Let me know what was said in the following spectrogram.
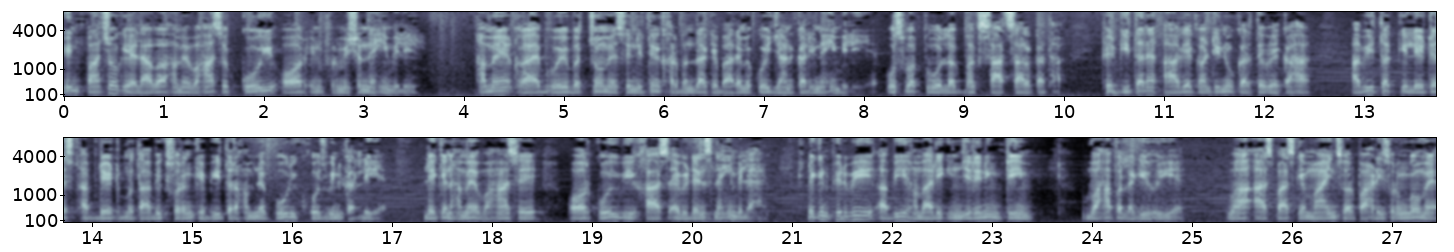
इन पाँचों के अलावा हमें वहाँ से कोई और इन्फॉर्मेशन नहीं मिली। हमें गायब हुए बच्चों में से नितिन खरबंदा के बारे में कोई जानकारी नहीं मिली है। उस वक्त वो लगभग सात साल का था। फिर गीता ने आगे कंटिन्यू करते हुए कहा अभी तक की लेटेस्ट अपडेट मुताबिक सुरंग के भीतर हमने पूरी खोजबीन कर ली है, लेकिन हमें वहाँ से और कोई भी खास एविडेंस नहीं मिला है। लेकिन फिर भी अभी हमारी इंजीनियरिंग टीम वहाँ पर लगी हुई है। वहाँ आसपास के माइंस और पहाड़ी सुरंगों में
